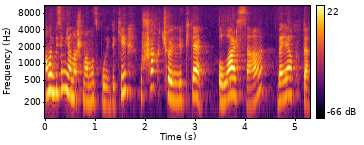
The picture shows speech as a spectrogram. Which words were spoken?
Amma bizim yanaşmamız bu idi ki, uşaq çöllükdə olarsa, və yaxud da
